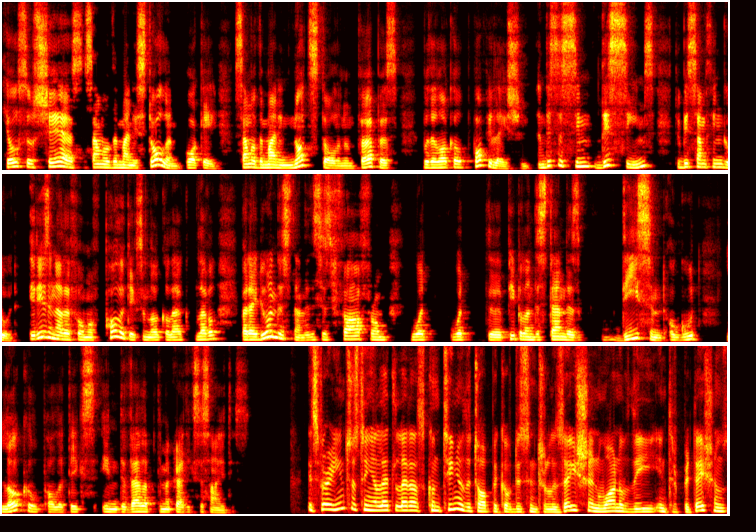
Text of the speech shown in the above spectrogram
he also shares some of the money stolen, okay, some of the money not stolen on purpose with the local population. And this is this seems to be something good. It is another form of politics on local le- level, but I do understand that this is far from what what the people understand as decent or good local politics in developed democratic societies. It's very interesting, and let, let us continue the topic of decentralization. One of the interpretations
